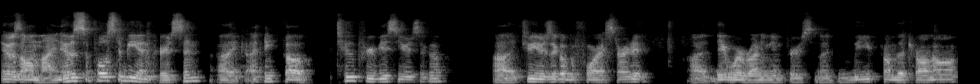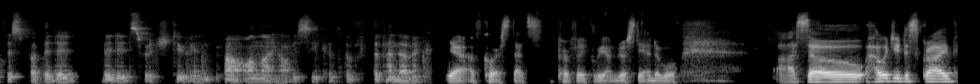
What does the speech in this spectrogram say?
it was online. It was supposed to be in person. Like I think the two previous years ago, uh, two years ago before I started, uh, they were running in person. I believe from the Toronto office, but they did they did switch to in uh, online, obviously because of the pandemic. Yeah, of course, that's perfectly understandable. Uh, so, how would you describe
